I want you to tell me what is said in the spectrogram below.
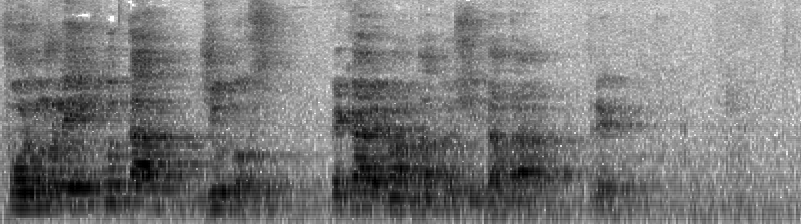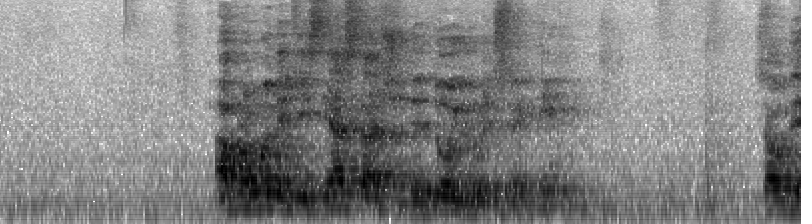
formulei Cuta Jukovski, pe care v-am dat-o și data trecută. Apropo de chestia asta și de doiul respectiv, sau de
